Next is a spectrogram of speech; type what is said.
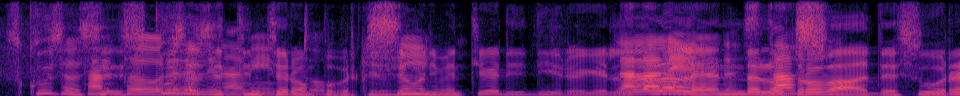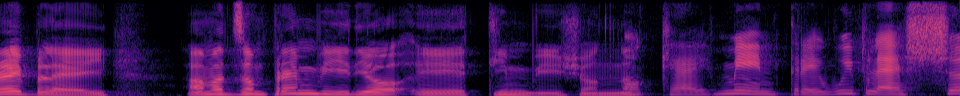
Scusa, se, scusa se ti interrompo perché ci Sì. siamo dimenticati di dire che La La La La Land, Land lo su- trovate su Rai Play Amazon Prime Video e Team Vision. Ok, mentre Whiplash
